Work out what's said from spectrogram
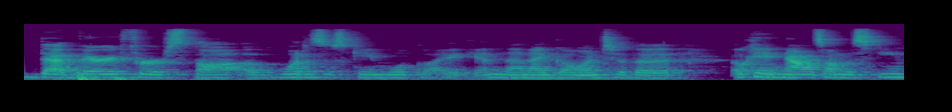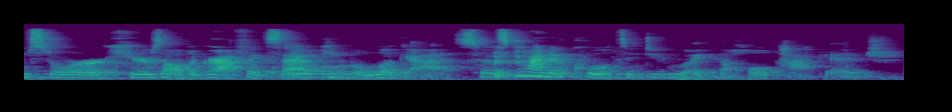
that very first thought of what does this game look like, and then I go into the okay now it's on the Steam store. Here's all the graphics that people look at. So it's kind of cool to do like the whole package.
